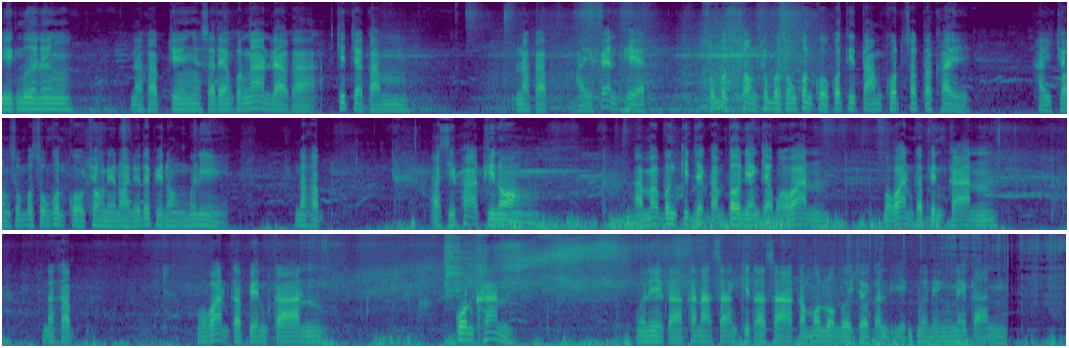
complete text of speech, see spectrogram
อีกมือหนึ่งนะครับ จึงแสดงผลงานแล้วก็กิจกรรมนะครับให้แฟนเพจ สมประสงค์สมประสงค์คนโกกดติดตามกดซับตะไคร้ให้ช่องสมประสงค์คนโกช่องน้อยๆเดี๋ยวได้พี่น้องเมื้อนี้นะครับ อาสิภาพี่น้องอามาเบิ่งกิจกรรมต่อเนื่องจากเมื่อวานเมื่อวานก็เป็นการนะครับเมื่อวานก็เป็นการก้นขั้นเมื่อนี้ก็คณะสร้างกิจอาสากับมารวมโดยช่วยกันอีกมือหนึ่งในการ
